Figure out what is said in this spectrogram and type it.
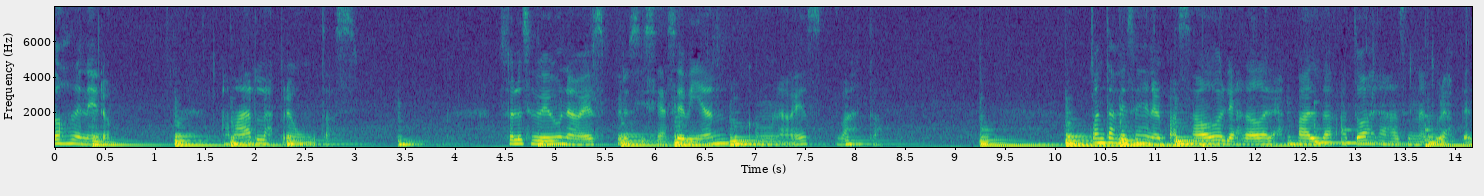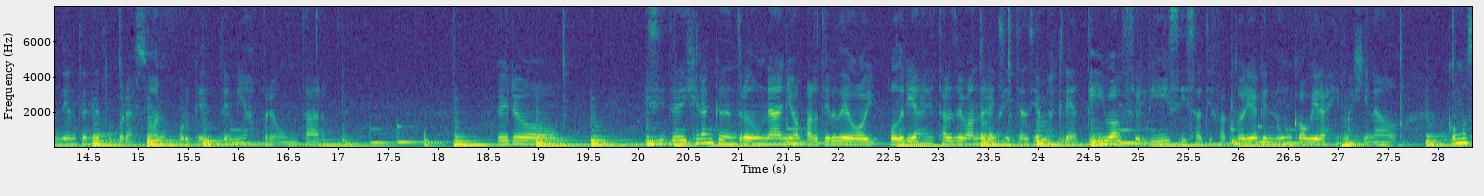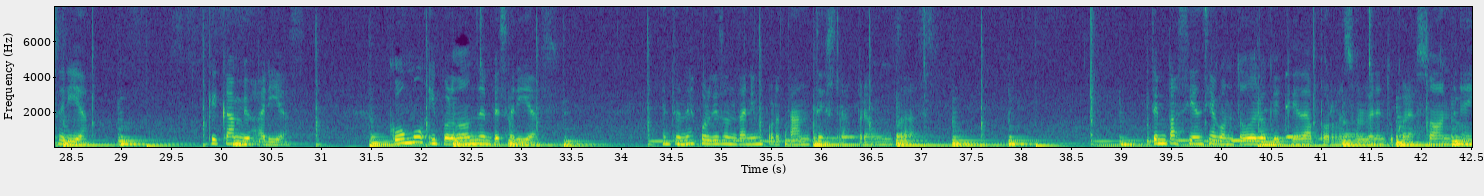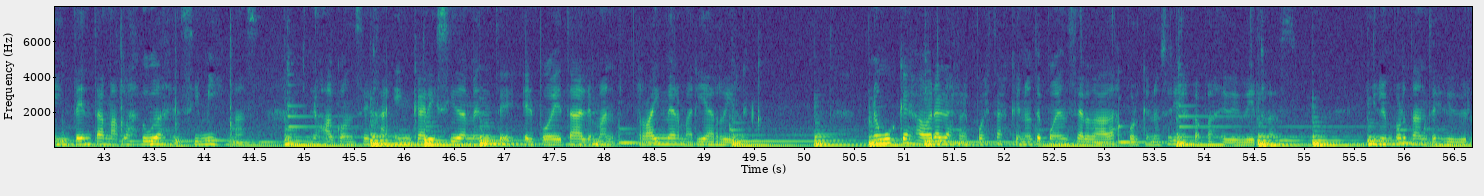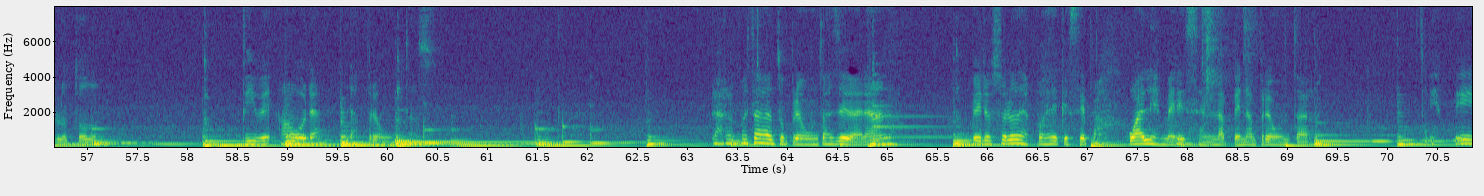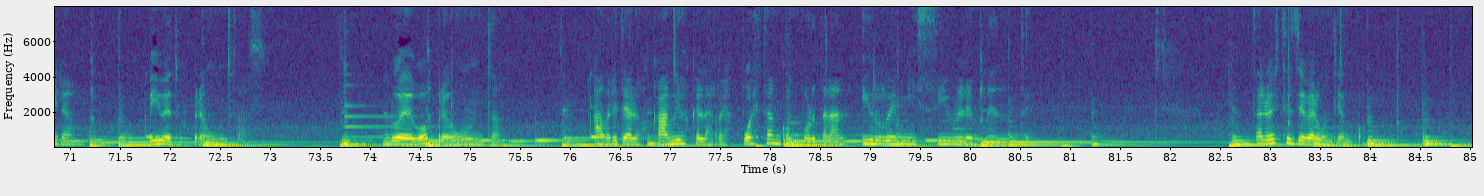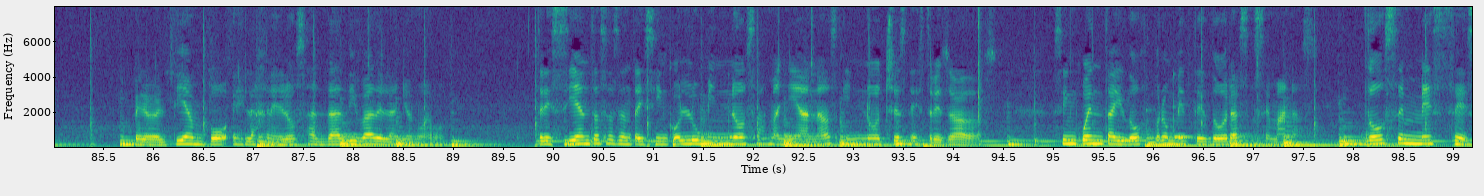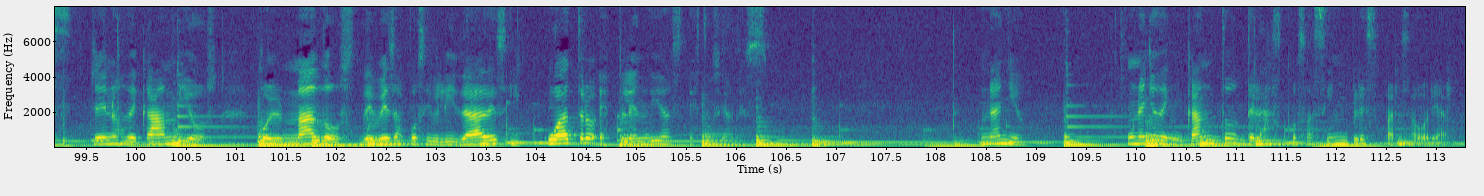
2 de enero. Amar las preguntas. Solo se vive una vez, pero si se hace bien, con una vez basta. ¿Cuántas veces en el pasado le has dado la espalda a todas las asignaturas pendientes de tu corazón porque temías preguntar? Pero, ¿y si te dijeran que dentro de un año, a partir de hoy, podrías estar llevando la existencia más creativa, feliz y satisfactoria que nunca hubieras imaginado? ¿Cómo sería? ¿Qué cambios harías? ¿Cómo y por dónde empezarías? ¿Entendés por qué son tan importantes las preguntas? Ten paciencia con todo lo que queda por resolver en tu corazón e intenta amar las dudas en sí mismas, nos aconseja encarecidamente el poeta alemán Rainer Maria Rilke. No busques ahora las respuestas que no te pueden ser dadas porque no serías capaz de vivirlas. Y lo importante es vivirlo todo. Vive ahora a tus preguntas llegarán, pero solo después de que sepas cuáles merecen la pena preguntar. Espera, vive tus preguntas. Luego pregunta. Ábrete a los cambios que las respuestas comportarán irremisiblemente. Tal vez te lleve algún tiempo, pero el tiempo es la generosa dádiva del año nuevo. 365 luminosas mañanas y noches estrelladas, 52 prometedoras semanas, 12 meses llenos de cambios, colmados de bellas posibilidades y cuatro espléndidas estaciones. Un año, un año de encanto de las cosas simples para saborear.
